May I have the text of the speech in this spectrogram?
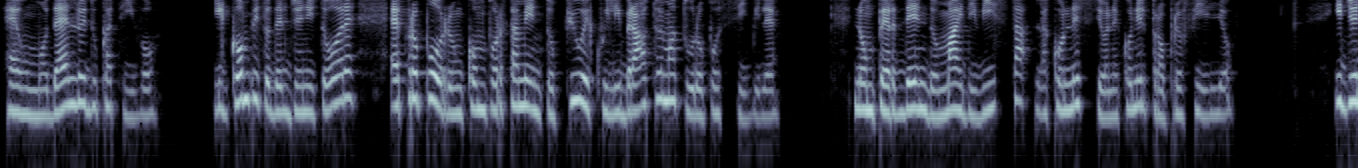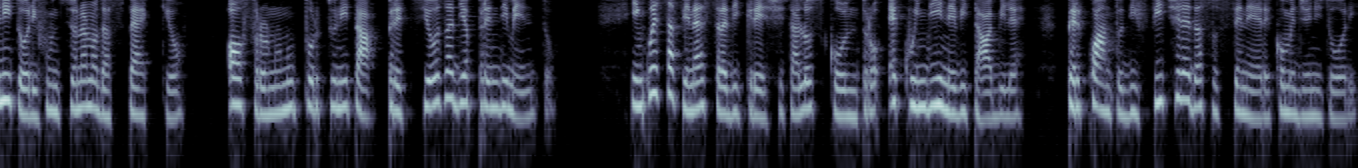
è un modello educativo. Il compito del genitore è proporre un comportamento più equilibrato e maturo possibile, non perdendo mai di vista la connessione con il proprio figlio. I genitori funzionano da specchio, offrono un'opportunità preziosa di apprendimento. In questa finestra di crescita lo scontro è quindi inevitabile, per quanto difficile da sostenere come genitori.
